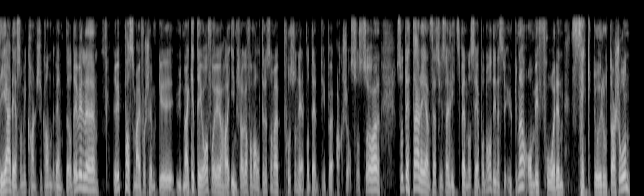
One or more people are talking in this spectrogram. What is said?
Det er det som vi kanskje kan vente. og Det vil, eh, det vil passe meg for utmerket, det òg, for vi har innslag av forvaltere som er posisjonert mot den type aksjer også. Så, så dette er det eneste jeg syns er litt spennende å se på nå de neste ukene, om vi får en sektorrotasjon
